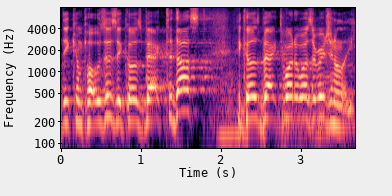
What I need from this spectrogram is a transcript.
decomposes, it goes back to dust. It goes back to what it was originally.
